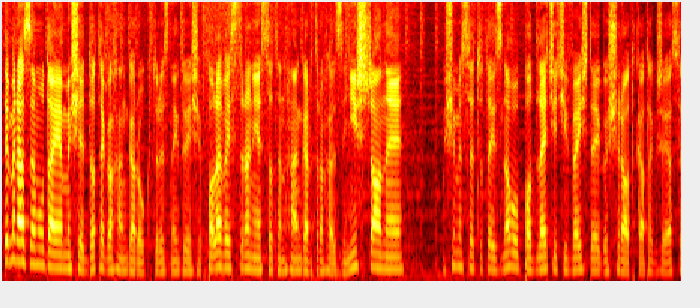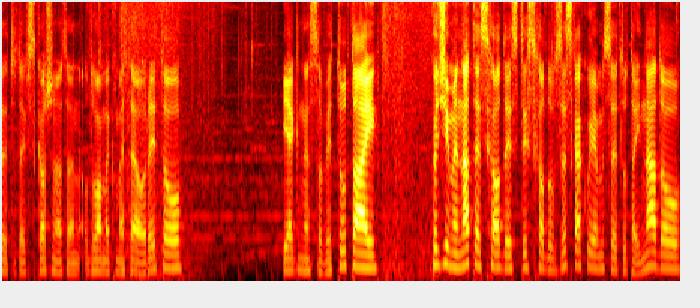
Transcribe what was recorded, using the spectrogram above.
Tym razem udajemy się do tego hangaru, który znajduje się po lewej stronie. Jest to ten hangar trochę zniszczony. Musimy sobie tutaj znowu podlecieć i wejść do jego środka, także ja sobie tutaj wskoczę na ten odłamek meteorytu. Biegnę sobie tutaj. Wchodzimy na te schody, z tych schodów zeskakujemy sobie tutaj na dół,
